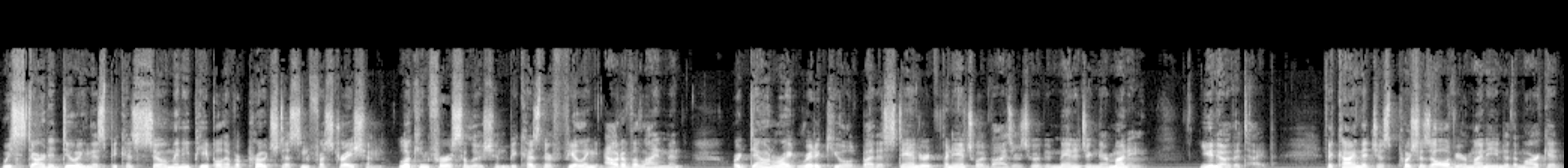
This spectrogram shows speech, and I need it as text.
We started doing this because so many people have approached us in frustration, looking for a solution because they're feeling out of alignment or downright ridiculed by the standard financial advisors who have been managing their money. You know the type. The kind that just pushes all of your money into the market,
